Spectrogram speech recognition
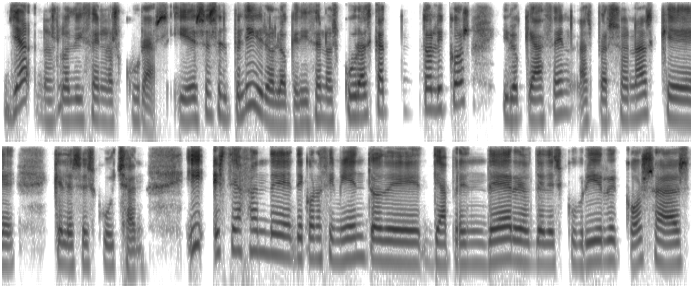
ya nos lo dicen los curas. Y ese es el peligro, lo que dicen los curas católicos y lo que hacen las personas que, les escuchan. Y este afán de, conocimiento, de, aprender, de descubrir cosas,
